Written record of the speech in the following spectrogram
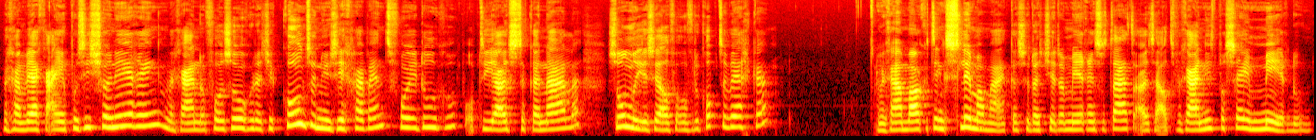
We gaan werken aan je positionering. We gaan ervoor zorgen dat je continu zichtbaar bent voor je doelgroep op de juiste kanalen, zonder jezelf over de kop te werken. We gaan marketing slimmer maken, zodat je er meer resultaat uithaalt. We gaan niet per se meer doen.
